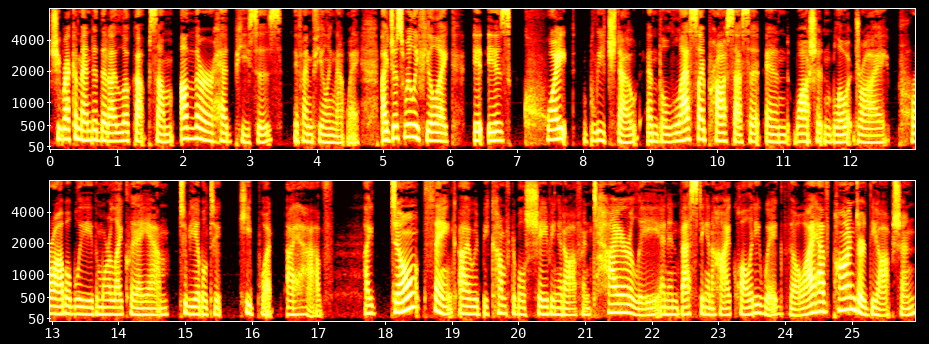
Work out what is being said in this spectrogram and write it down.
she recommended that I look up some other headpieces if I'm feeling that way. I just really feel like it is quite bleached out, and the less I process it and wash it and blow it dry, probably the more likely I am to be able to keep what I have. I don't think I would be comfortable shaving it off entirely and investing in a high quality wig, though I have pondered the option.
